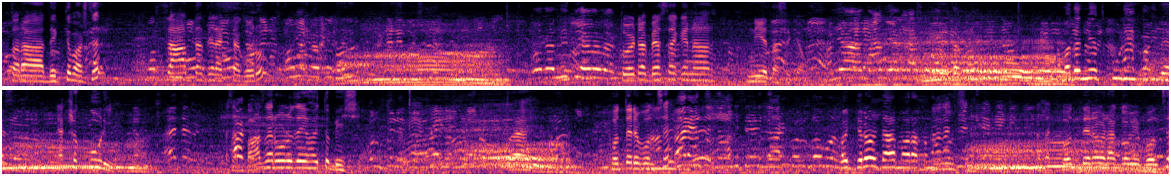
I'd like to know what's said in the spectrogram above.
আপনারা দেখতে পাচ্ছেন চার দাঁতের একটা গরু। তো এটা বেচা কেনার নিয়ত আছে কেমন? আমাদের নিয়ে কুড়ি কুড়ি একশো কুড়ি? আচ্ছা বাজার অনুযায়ী হয়তো বেশি। তো খদ্দের বলছে? খদ্দেরও দাম ওরকম বলছে। খদ্দেরও এরকমই বলছে।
